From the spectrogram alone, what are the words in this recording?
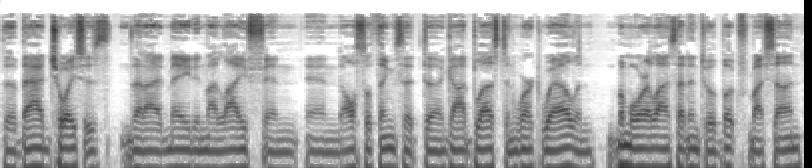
the bad choices that I had made in my life, and and also things that uh, God blessed and worked well, and memorialized that into a book for my son.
